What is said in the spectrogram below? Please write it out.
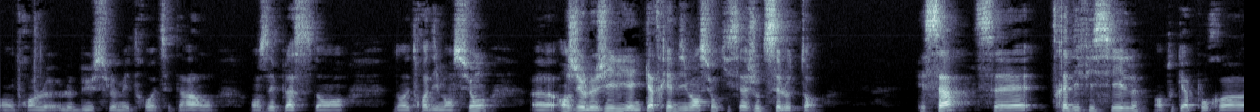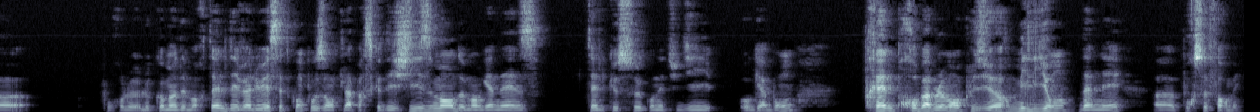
on prend le, bus, le métro, etc., on, se déplace dans, les trois dimensions. Euh, en géologie, il y a une quatrième dimension qui s'ajoute, c'est le temps. Et ça, c'est très difficile, en tout cas pour, euh, pour le, commun des mortels, d'évaluer cette composante-là, parce que des gisements de manganèse, tels que ceux qu'on étudie au Gabon, prennent probablement plusieurs millions d'années euh, pour se former.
